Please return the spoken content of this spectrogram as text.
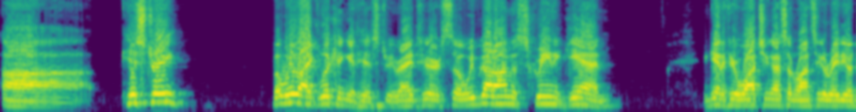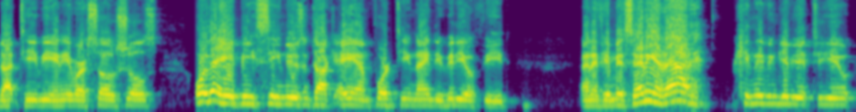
uh, history, but we like looking at history right here. So, we've got on the screen again. Again, if you're watching us on ronsiegelradio.tv, any of our socials, or the ABC News and Talk AM 1490 video feed. And if you miss any of that, can even give it to you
